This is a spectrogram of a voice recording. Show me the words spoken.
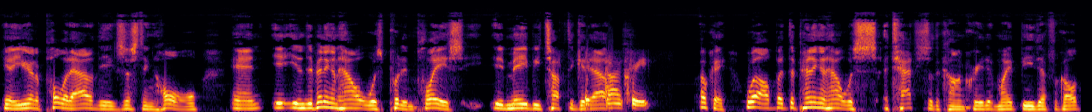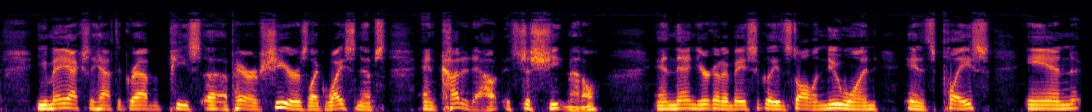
You know, you're going to pull it out of the existing hole, and it, you know, depending on how it was put in place, it may be tough to get It's out. concrete. Okay. Well, but depending on how it was attached to the concrete, it might be difficult. You may actually have to grab a piece, uh, a pair of shears like Wiss snips and cut it out. It's just sheet metal. And then you're going to basically install a new one in its place. And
